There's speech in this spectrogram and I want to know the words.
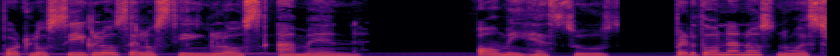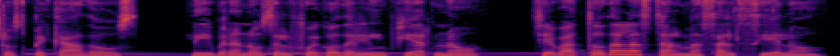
por los siglos de los siglos. Amén. Oh mi Jesús, perdónanos nuestros pecados, líbranos del fuego del infierno, lleva todas las almas al cielo,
